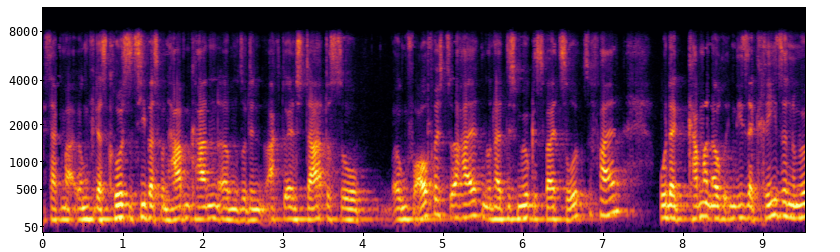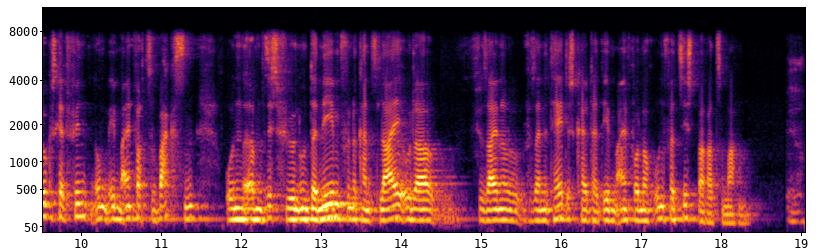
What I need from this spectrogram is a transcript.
ich sag mal, irgendwie das größte Ziel, was man haben kann, ähm, so den aktuellen Status so irgendwo aufrechtzuerhalten und halt nicht möglichst weit zurückzufallen? Oder kann man auch in dieser Krise eine Möglichkeit finden, um eben einfach zu wachsen und ähm, sich für ein Unternehmen, für eine Kanzlei oder für seine, für seine Tätigkeit halt eben einfach noch unverzichtbarer zu machen. Ja.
